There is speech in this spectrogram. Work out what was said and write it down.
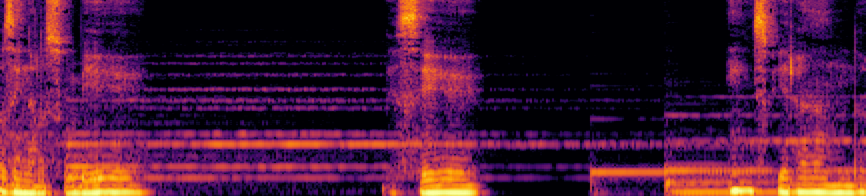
Fazendo ela subir, descer, inspirando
